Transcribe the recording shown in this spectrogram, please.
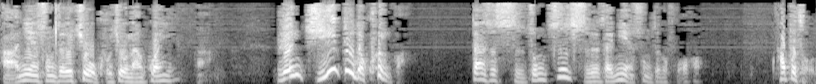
啊，念诵这个救苦救难观音。啊，人极度的困乏，但是始终支持在念诵这个佛号，他不走了，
